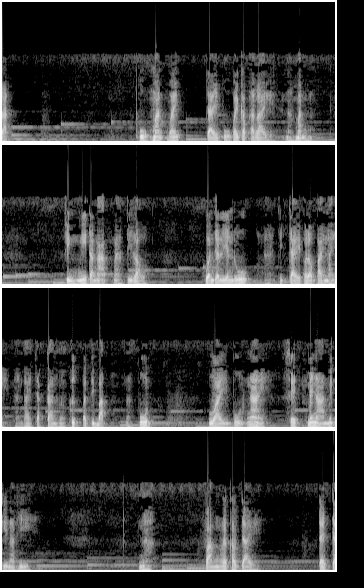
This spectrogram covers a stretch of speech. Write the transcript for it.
รัด ผูกมัดไว้ใจผูกไว้กับอะไรนะมัน สิ่งนี้ต่างหากนะที่เราควรจะเรียนรู้นะจิตใจก็เราภายในนะได้จากการประพฤติปฏิบัติ นะพูดไวพูดง่าย เสร็จไม่นานไม่กี่นาที นะ ฟังและเข้าใจ แต่ใจ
